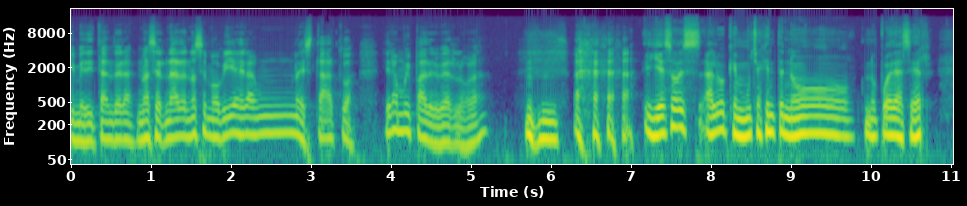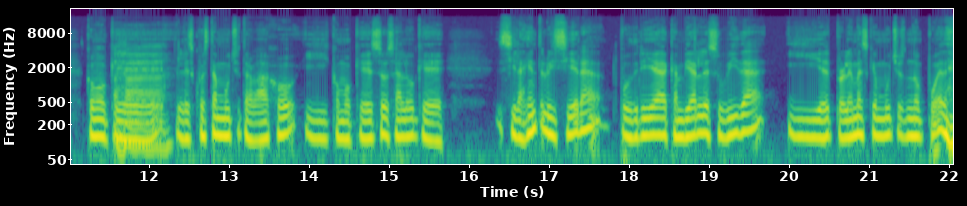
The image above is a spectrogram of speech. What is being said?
y meditando era no hacer nada, no se movía, era una estatua. Era muy padre verlo, ¿verdad? y eso es algo que mucha gente no, no puede hacer, como que les cuesta mucho trabajo y como que eso es algo que si la gente lo hiciera podría cambiarle su vida y el problema es que muchos no pueden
